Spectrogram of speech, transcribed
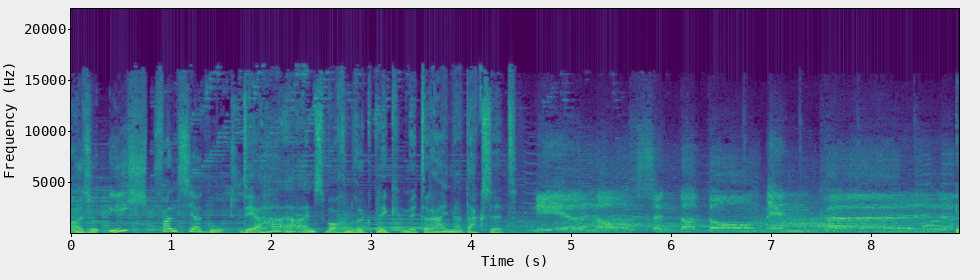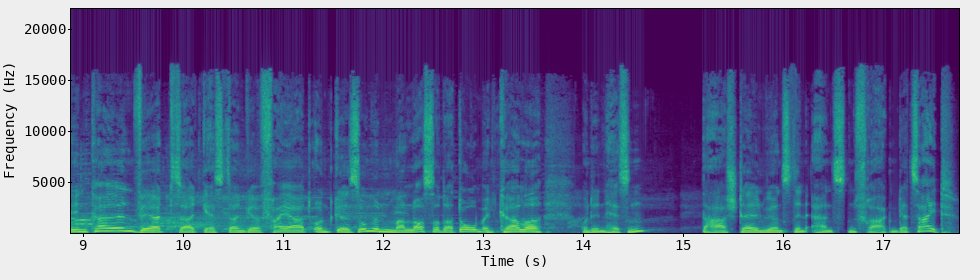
Also ich fand's ja gut. Der HR1 Wochenrückblick mit Rainer Dachselt. Wir lassen der Dom in Köln. In Köln wird seit gestern gefeiert und gesungen Malosser der Dom in Köln. Und in Hessen? Da stellen wir uns den ernsten Fragen der Zeit.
